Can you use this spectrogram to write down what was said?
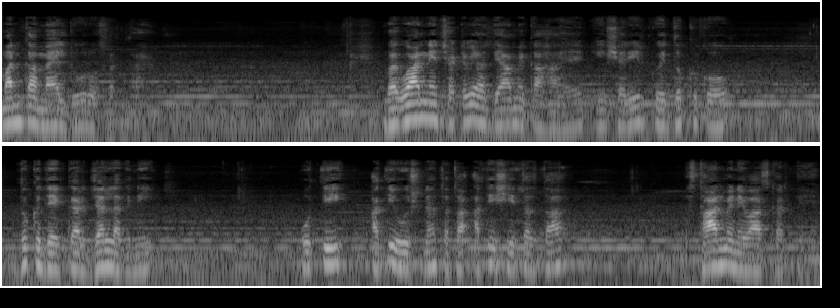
मन का मैल दूर हो सकता है। भगवान ने छठवें अध्याय में कहा है कि शरीर के दुख को दुख देखकर जल अग्नि उति, अति उष्ण तथा अति शीतलता स्थान में निवास करते हैं।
